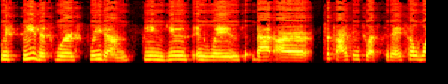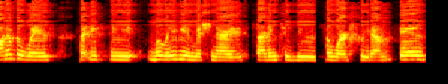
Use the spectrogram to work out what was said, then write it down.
we see this word freedom being used in ways that are surprising to us today. So one of the ways that you see Moravian missionaries starting to use the word freedom is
